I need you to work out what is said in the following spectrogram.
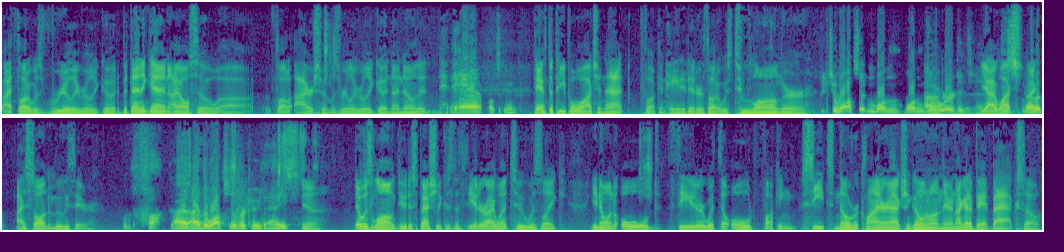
I thought it was really really good, but then again, I also uh, thought Irishman was really really good, and I know that Yeah, good. half the people watching that fucking hated it or thought it was too long or Did you watch it in one one go, or did you? yeah. I watched. I. I saw it in a movie theater. Fuck, I, I had to watch it over two days. Yeah, it was long, dude. Especially because the theater I went to was like you know an old theater with the old fucking seats, no recliner action going on there, and I got a bad back, so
